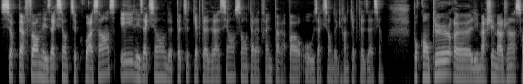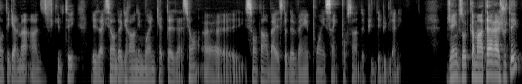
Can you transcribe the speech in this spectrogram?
surperforment les actions de type croissance et les actions de petite capitalisation sont à la traîne par rapport aux actions de grande capitalisation. Pour conclure, euh, les marchés émergents sont également en difficulté. Les actions de grande et moyenne capitalisation euh, sont en baisse de 20,5% depuis le début de l'année. James, autres commentaires à ajouter?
